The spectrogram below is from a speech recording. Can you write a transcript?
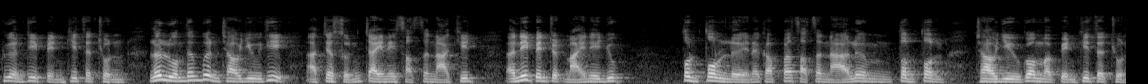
เพื่อนที่เป็นคริสตชน แล้วรวมทั้งเพื่อนชาวยิวที่อาจจะสนใจในศาสนาคิด อันนี้เป็นจดหมายในยุคต้นๆเลยนะครับพระศาสนาเริ่มต้นๆชาวยิวก็มาเป็นคริสตชน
